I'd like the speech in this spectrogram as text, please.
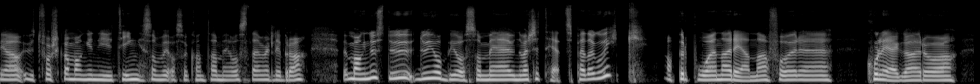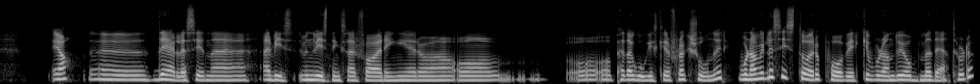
vi har utforska mange nye ting som vi også kan ta med oss. Det er veldig bra. Magnus, du, du jobber jo også med universitetspedagogikk, apropos en arena for kollegaer og ja, eh, dele sine undervisningserfaringer og, og, og, pedagogiske refleksjoner. Hvordan vil det siste året påvirke hvordan du jobber med det, tror du?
